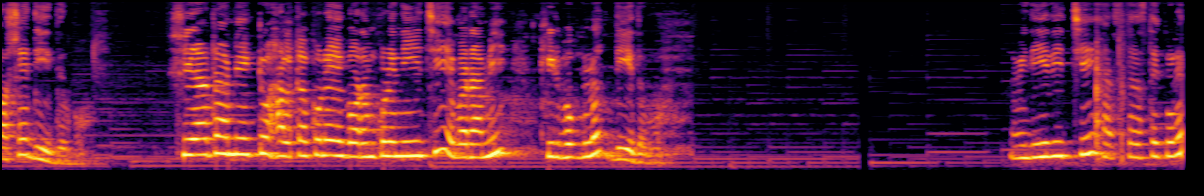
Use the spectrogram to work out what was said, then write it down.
রসে দিয়ে দেবো। শিরাটা আমি একটু হালকা করে গরম করে নিয়েছি, এবার আমি ক্ষীরভোগগুলো দিয়ে দেবো। আমি দিয়ে দিচ্ছি আস্তে আস্তে করে,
